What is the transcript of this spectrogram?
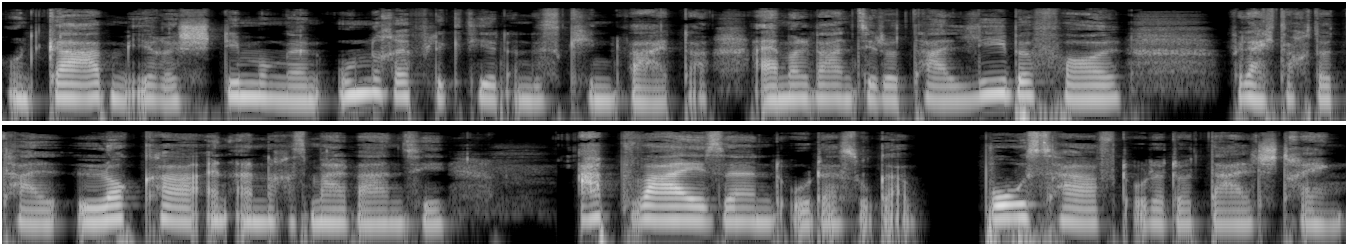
und gaben ihre Stimmungen unreflektiert an das Kind weiter. Einmal waren sie total liebevoll, vielleicht auch total locker, ein anderes Mal waren sie abweisend oder sogar boshaft oder total streng.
